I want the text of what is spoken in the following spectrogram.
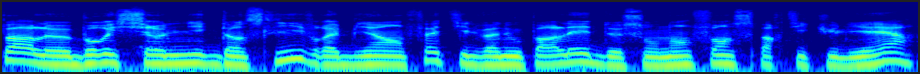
Parle Boris Cyrulnik dans ce livre Eh bien en fait il va nous parler de son enfance particulière,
